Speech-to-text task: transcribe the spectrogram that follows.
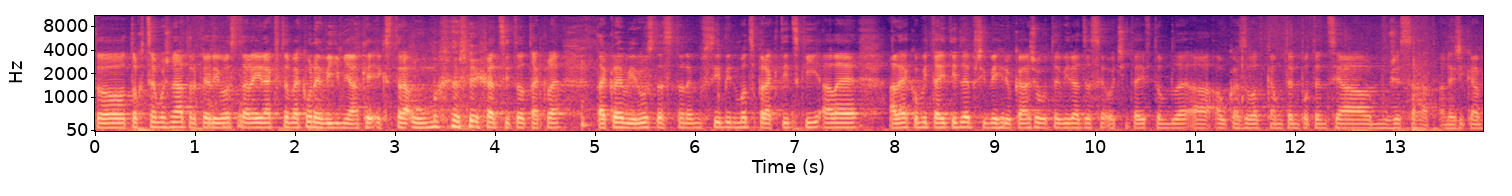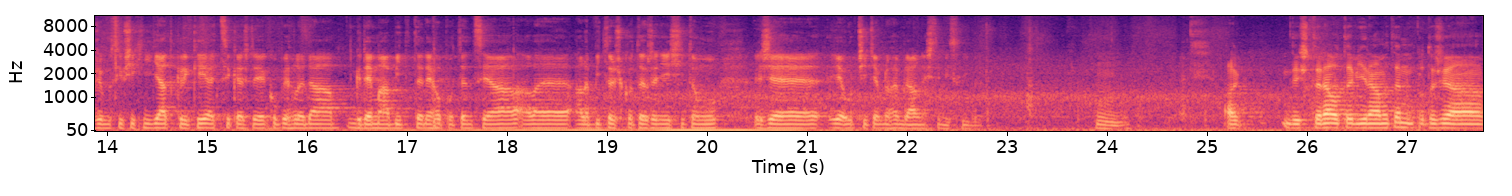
to, to chce možná trpělivost, ale jinak v tom jako nevidím nějaký extra um, nechat si to takhle, takhle vyrůst, asi to nemusí být moc praktický, ale, ale jako by tady tyhle příběhy dokážou otevírat zase oči tady v tomhle a, a ukazovat, kam ten potenciál může sahat. A neříkám, že musí všichni dělat kliky, ať si každý jakoby hledá, kde má být ten jeho potenciál, ale, ale být trošku otevřenější tomu, že je určitě mnohem dál, než si myslíme. Hmm. A když teda otevíráme ten, protože já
